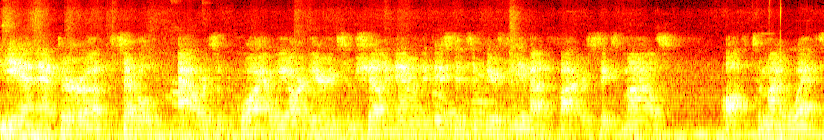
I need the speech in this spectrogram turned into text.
Yeah, and after uh, several shelling now in the distance. Appears to be about five or six miles off to my west,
